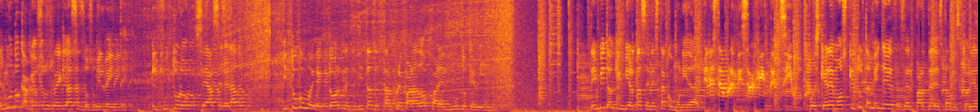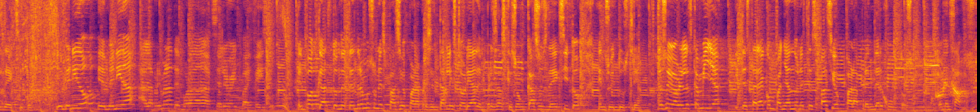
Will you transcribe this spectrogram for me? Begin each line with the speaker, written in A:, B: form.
A: El mundo cambió sus reglas en 2020. El futuro se ha acelerado y tú como director necesitas estar preparado para el mundo que viene. Te invito a que inviertas en esta comunidad, en este aprendizaje intensivo, pues queremos que tú también llegues a ser parte de estas historias de éxito. Bienvenido, bienvenida a la primera temporada de Accelerate by Facebook, el podcast donde tendremos un espacio para presentar la historia de empresas que son casos de éxito en su industria. Yo soy Gabriel Escamilla y te estaré acompañando en este espacio para aprender juntos. Comenzamos.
